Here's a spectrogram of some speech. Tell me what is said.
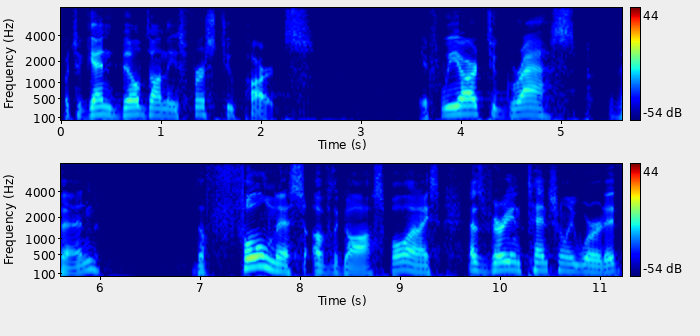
which again builds on these first two parts, if we are to grasp, then, the fullness of the gospel, and I, that's very intentionally worded,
